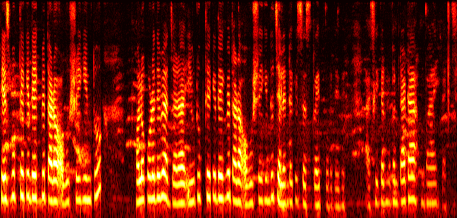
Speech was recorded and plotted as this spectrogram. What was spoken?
ফেসবুক থেকে দেখবে তারা অবশ্যই কিন্তু ফলো করে দেবে আর যারা ইউটিউব থেকে দেখবে তারা অবশ্যই কিন্তু চ্যানেলটাকে সাবস্ক্রাইব করে দেবে। আজকেকার মতন টাটা বাই রাখছি।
